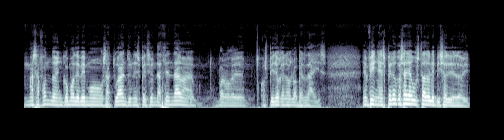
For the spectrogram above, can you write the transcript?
más a fondo en cómo debemos actuar ante una inspección de Hacienda, eh, por lo que os pido que no os lo perdáis. En fin, espero que os haya gustado el episodio de hoy.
